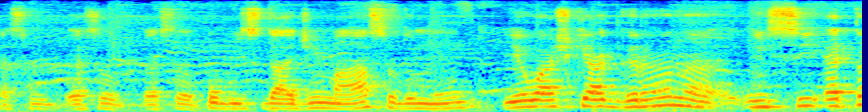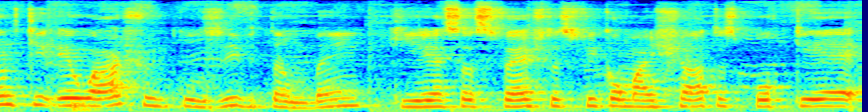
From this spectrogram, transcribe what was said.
essa, essa, essa publicidade em massa do mundo. E eu acho que a grana em si é tanto que eu acho, inclusive, também que essas festas ficam mais chatas porque,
